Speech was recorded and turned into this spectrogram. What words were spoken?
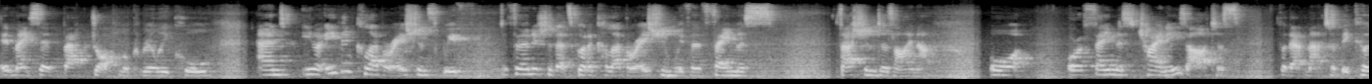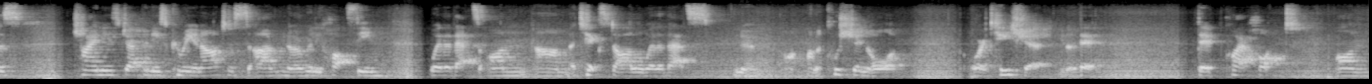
it makes their backdrop look really cool. And you know, even collaborations with furniture that's got a collaboration with a famous fashion designer or or a famous Chinese artist for that matter, because Chinese, Japanese, Korean artists are you know a really hot thing, whether that's on um, a textile or whether that's you know on a cushion or or a t-shirt. You know they're they're quite hot on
